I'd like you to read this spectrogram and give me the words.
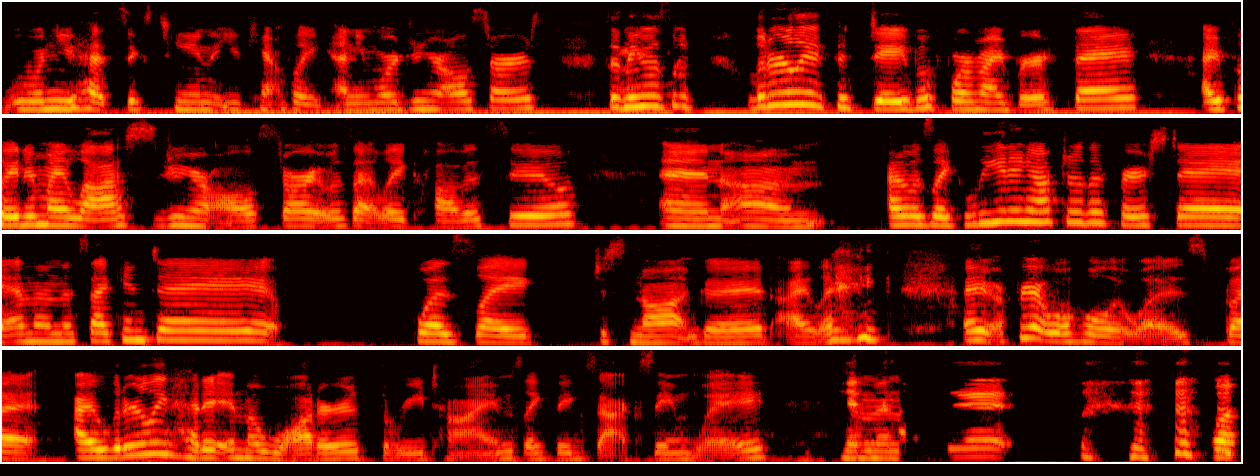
when you hit 16 you can't play any more junior all-stars. So I think it was like literally like the day before my birthday. I played in my last junior all-star. It was at Lake Havasu and um I was like leading after the first day and then the second day was like just not good. I like I forget what hole it was, but I literally hit it in the water three times, like the exact same way. And then it what?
